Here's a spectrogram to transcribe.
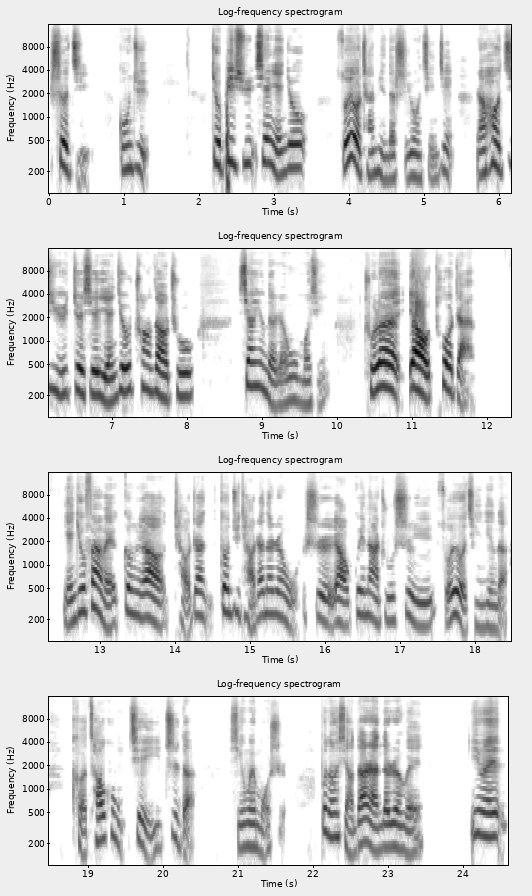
设计工具，就必须先研究所有产品的使用情境，然后基于这些研究创造出相应的人物模型。除了要拓展研究范围，更要挑战更具挑战的任务是要归纳出适于所有情境的可操控且一致的行为模式。不能想当然地认为，因为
